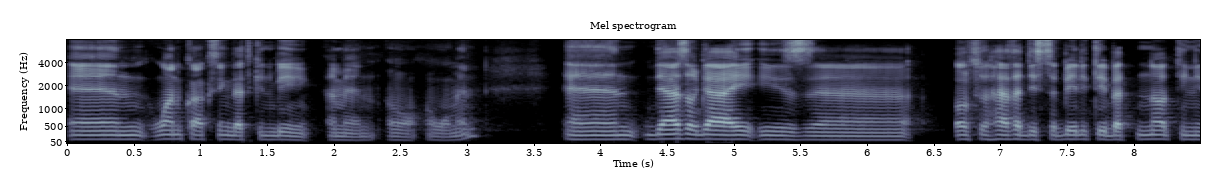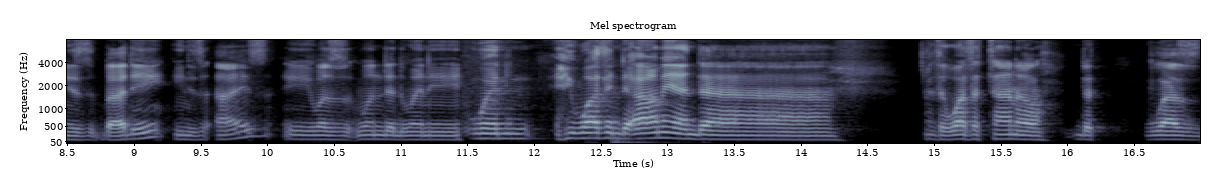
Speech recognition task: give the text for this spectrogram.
and one coxswain that can be a man or a woman. And the other guy is uh, also has a disability, but not in his body, in his eyes. He was wounded when he when he was in the army, and uh, there was a tunnel that was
